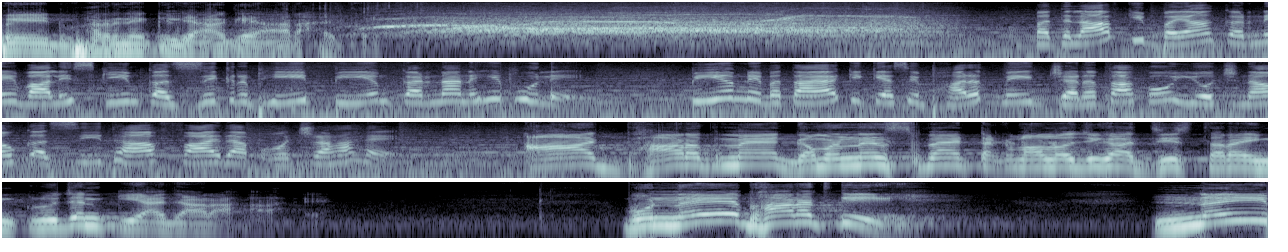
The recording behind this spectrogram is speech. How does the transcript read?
पेट भरने के लिए आगे आ रहा है। बदलाव की बयां करने वाली स्कीम का ज़िक्र भी पीएम करना नहीं भूले। पीएम ने बताया कि कैसे भारत में जनता को योजनाओं का सीधा फ़ायदा पहुँच रहा है। आज भारत में गवर्नेंस में टेक्नोलॉजी का जिस तरह इंक्लूजन किया जा रहा है वो नए भारत की नई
